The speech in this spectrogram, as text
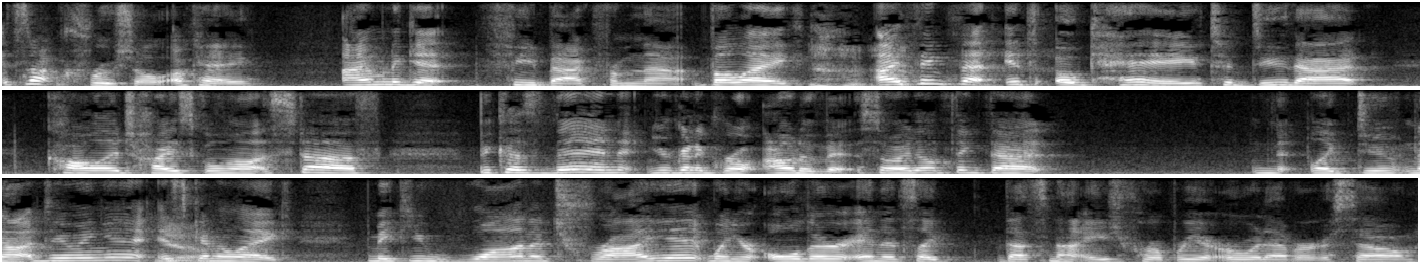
it's not crucial okay I'm gonna get feedback from that. But like, I think that it's okay to do that, college, high school, and all that stuff, because then you're gonna grow out of it. So I don't think that, like, do not doing it is yeah. gonna like make you wanna try it when you're older, and it's like that's not age appropriate or whatever. So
